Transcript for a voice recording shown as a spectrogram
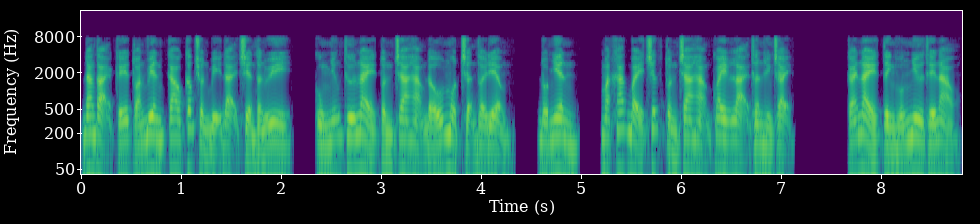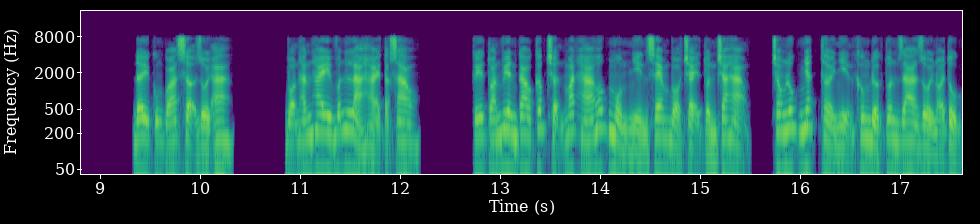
đang tại kế toán viên cao cấp chuẩn bị đại triển thần uy, cùng những thứ này tuần tra hạm đấu một trận thời điểm, đột nhiên, mặt khác bảy chiếc tuần tra hạm quay lại thân hình chạy. Cái này tình huống như thế nào? Đây cũng quá sợ rồi a. Bọn hắn hay vẫn là hải tặc sao? Kế toán viên cao cấp trận mắt há hốc mồm nhìn xem bỏ chạy tuần tra hạm, trong lúc nhất thời nhịn không được tuân ra rồi nói tục.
